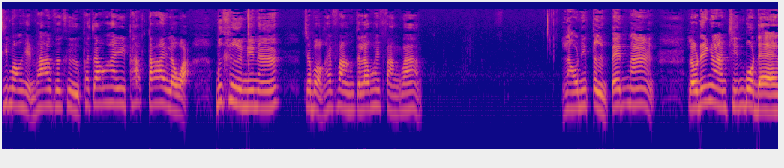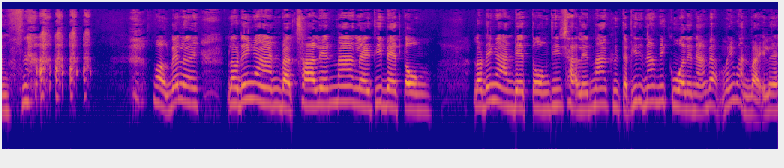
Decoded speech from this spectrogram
ที่มองเห็นภาพก็คือพระเจ้าให้ภาคใต้เราอะเมื่อคืนนี้นะ จะบอกให้ฟังจะเล่าให้ฟังว่า เรานี่ตื่นเต้นมาก เราได้งานชิ้นโบแดง บอกได้เลย เราได้งานแบบชาเลนจ์มากเลยที่เบตง เราได้งานเบตงที่ challenge มากคือแต่พี่ดีน่าไม่กลัวเลยนะ แบบไม่หวั่นไหวเลย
